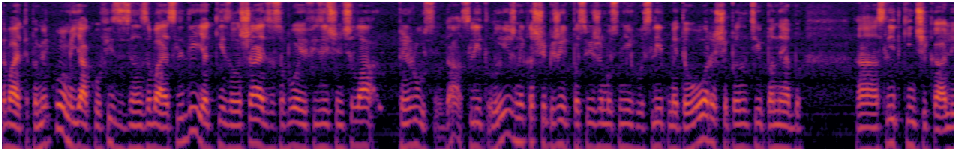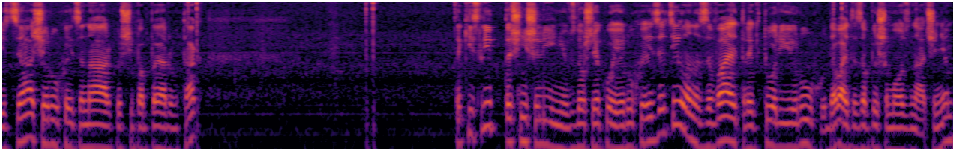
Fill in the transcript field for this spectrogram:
Давайте поміркуємо, як у фізиці називають сліди, які залишають за собою фізичні тіла при русі. Да? Слід лижника, що біжить по свіжому снігу, слід метеора, що прилетів по небу, е, слід кінчика олівця, що рухається на аркуші паперу. Так? Такий слід, точніше лінію, вздовж якої рухається тіло, називають траєкторією руху. Давайте запишемо означення.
